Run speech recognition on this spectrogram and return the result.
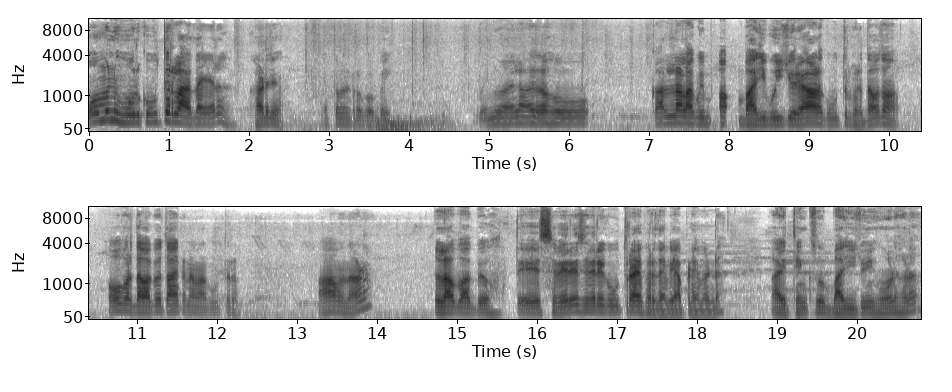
ਉਹ ਮੈਨੂੰ ਹੋਰ ਕਬੂਤਰ ਲੱਗਦਾ ਯਾਰ। ਖੜ ਜਾ। ਇੱਕ ਮਿੰਟ ਰੁਕੋ ਬਈ। ਮੈਨੂੰ ਐ ਲੱਗਦਾ ਉਹ ਕੱਲ ਵਾਲਾ ਕੋਈ ਬਾਜੀ ਬੂਜੀ ਚੁਰਿਆ ਵਾਲਾ ਕਬੂਤਰ ਫਿਰਦਾ ਉਹ ਤਾਂ। ਉਹ ਫਿਰਦਾ ਬਾਬੇ ਤਾਂ ਇੱਕ ਨਵਾਂ ਕਬੂਤਰ। ਆ ਹੁੰਦਾ ਨਾ ਲਓ ਬਾਬਿਓ ਤੇ ਸਵੇਰੇ ਸਵੇਰੇ ਕਬੂਤਰ ਆਏ ਫਿਰਦਾ ਵੀ ਆਪਣੇ ਪਿੰਡ। ਆਈ ਥਿੰਕ ਸੋ ਬਾਜੀ ਚੋਂ ਹੀ ਹੋਣ, ਹਨਾ?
